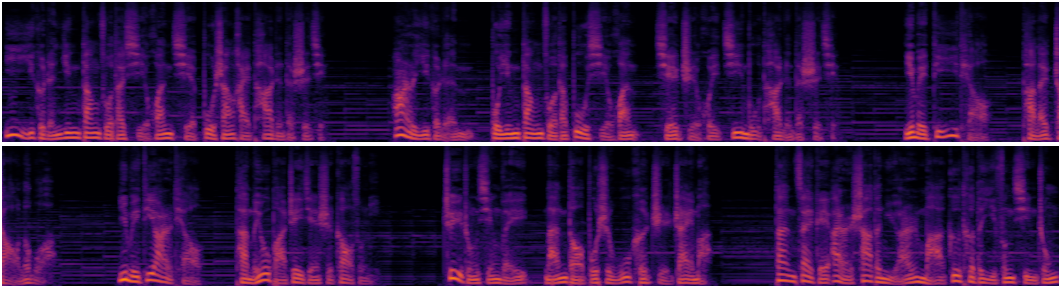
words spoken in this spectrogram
一，一个人应当做他喜欢且不伤害他人的事情；二，一个人不应当做他不喜欢且只会激怒他人的事情。因为第一条，他来找了我；因为第二条，他没有把这件事告诉你。这种行为难道不是无可指摘吗？但在给艾尔莎的女儿马戈特的一封信中，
